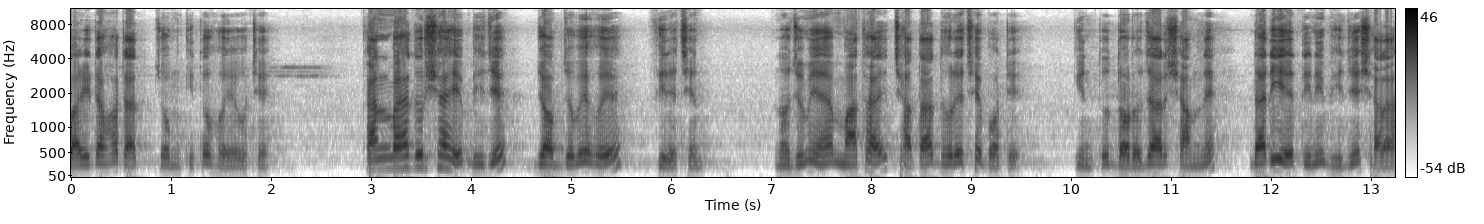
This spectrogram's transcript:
বাড়িটা হঠাৎ চমকিত হয়ে ওঠে। খান বাহাদুর সাহেব ভিজে জবজবে হয়ে ফিরেছেন। নজমিয়া মাথায় ছাতা ধরেছে বটে, কিন্তু দরজার সামনে দাঁড়িয়ে তিনি ভিজে সারা।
